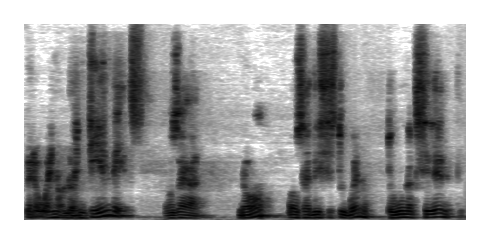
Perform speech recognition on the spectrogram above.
pero bueno, lo entiendes. O sea, ¿no? O sea, dices tú, bueno, tuvo un accidente.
